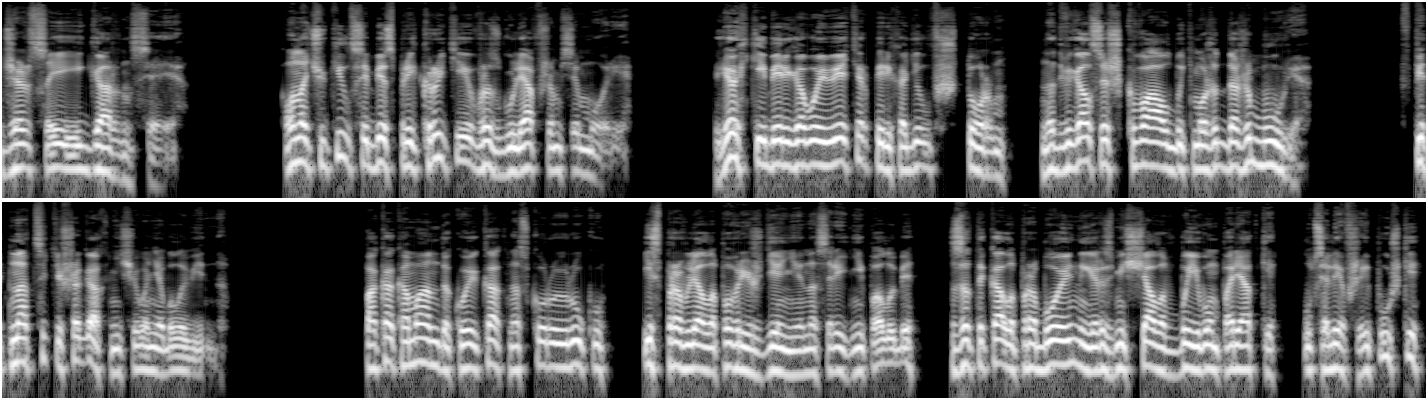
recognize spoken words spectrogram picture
Джерсея и Гарнсея. Он очутился без прикрытия в разгулявшемся море. Легкий береговой ветер переходил в шторм, надвигался шквал, быть может, даже буря. В пятнадцати шагах ничего не было видно. Пока команда кое-как на скорую руку исправляла повреждения на средней палубе, затыкала пробоины и размещала в боевом порядке уцелевшие пушки,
